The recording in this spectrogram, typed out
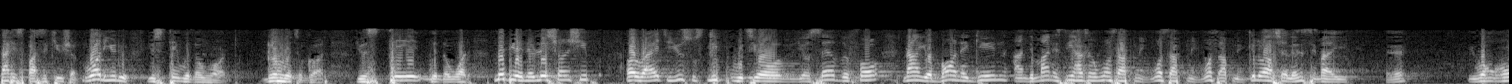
That is persecution. What do you do? You stay with the word. Glory to God. You stay with the word. Maybe in a relationship, all right, you used to sleep with your yourself before. Now you're born again, and the man is still asking, "What's happening? What's happening? What's happening?" Ìwọ ń kọ́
